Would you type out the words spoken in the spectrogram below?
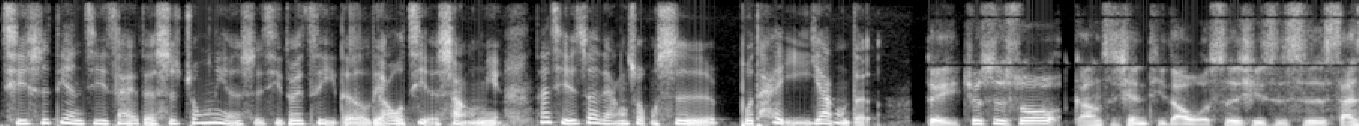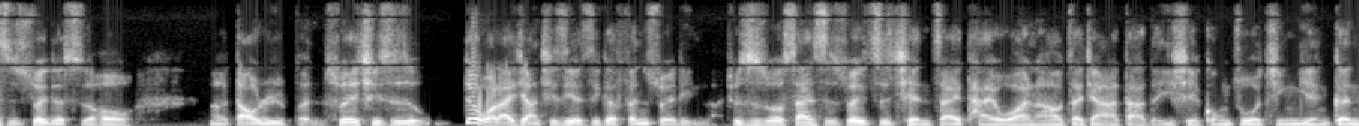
其实奠基在的。是中年时期对自己的了解上面，那其实这两种是不太一样的。对，就是说，刚刚之前提到，我是其实是三十岁的时候，呃，到日本，所以其实对我来讲，其实也是一个分水岭了。就是说，三十岁之前在台湾，然后在加拿大的一些工作经验，跟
